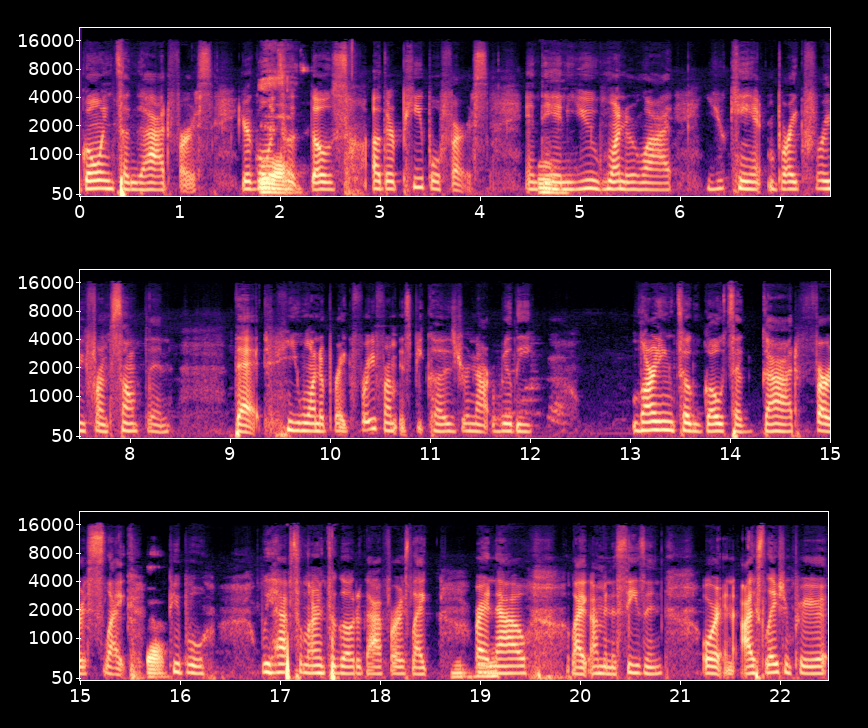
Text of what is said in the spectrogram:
going to god first. You're going yeah. to those other people first and Mm, then you wonder why you can't break free from something that you want to break free from is because you're not really learning to go to God first. Like yeah. people, we have to learn to go to God first. Like right hmm now, like I'm in a season or an isolation period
